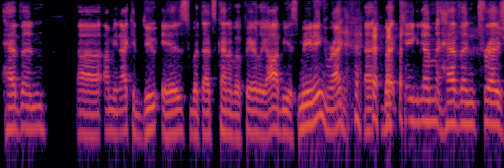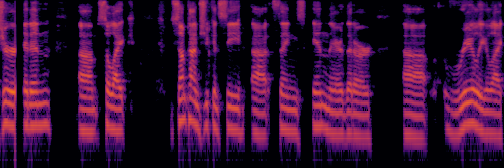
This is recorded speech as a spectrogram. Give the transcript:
heaven uh, i mean i could do is but that's kind of a fairly obvious meaning right? Uh, but kingdom heaven treasure hidden um, so like sometimes you can see uh, things in there that are uh, really like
